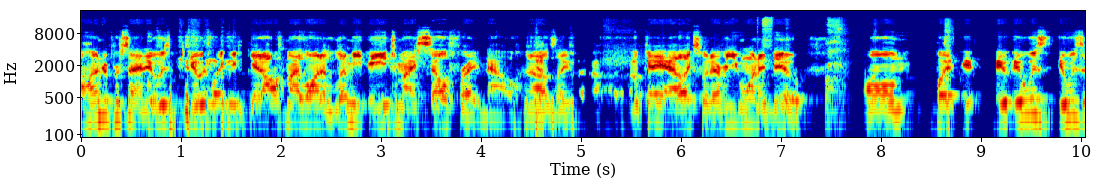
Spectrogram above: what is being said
A hundred percent. It was it was like a get off my lawn and let me age myself right now. And I was like, uh, okay, Alex, whatever you want to do. Um, but it, it, it was it was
